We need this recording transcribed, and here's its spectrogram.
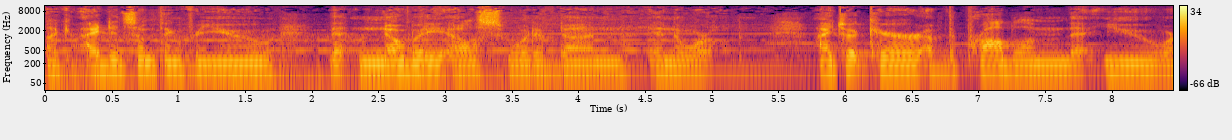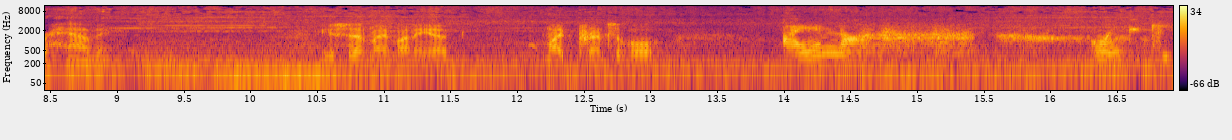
Like, I did something for you that nobody else would have done in the world. I took care of the problem that you were having. You sent my money in, my principal. I am not going to keep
